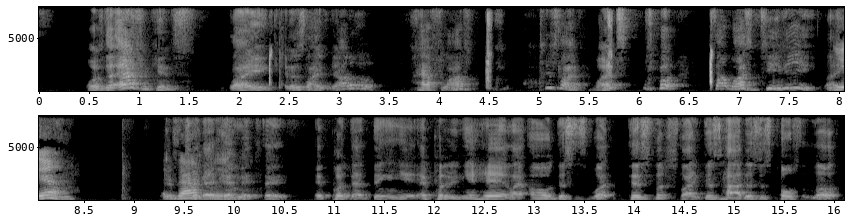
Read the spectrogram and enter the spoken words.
with the Africans. Like and it's like y'all don't have flies. He's like, what? Stop watching TV. Like, yeah. Exactly. That image. They they put that thing in your they put it in your head like, oh, this is what this looks like. This is how this is supposed to look.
